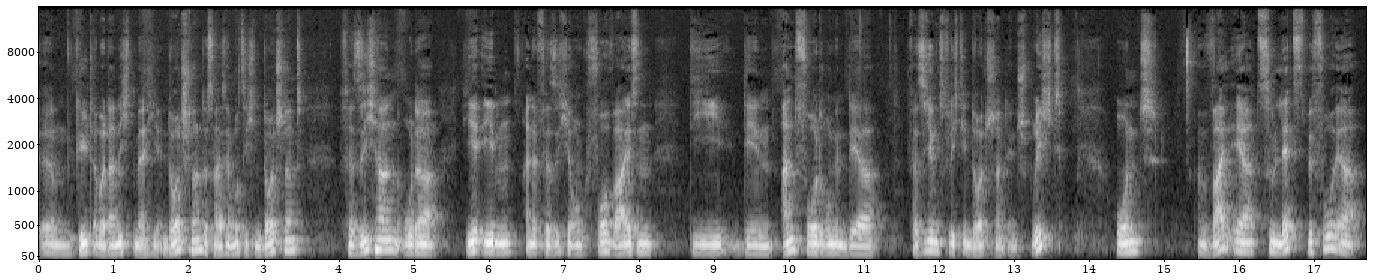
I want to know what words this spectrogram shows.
ähm, gilt aber dann nicht mehr hier in Deutschland. Das heißt, er muss sich in Deutschland versichern oder hier eben eine Versicherung vorweisen, die den Anforderungen der Versicherungspflicht in Deutschland entspricht. Und weil er zuletzt, bevor er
